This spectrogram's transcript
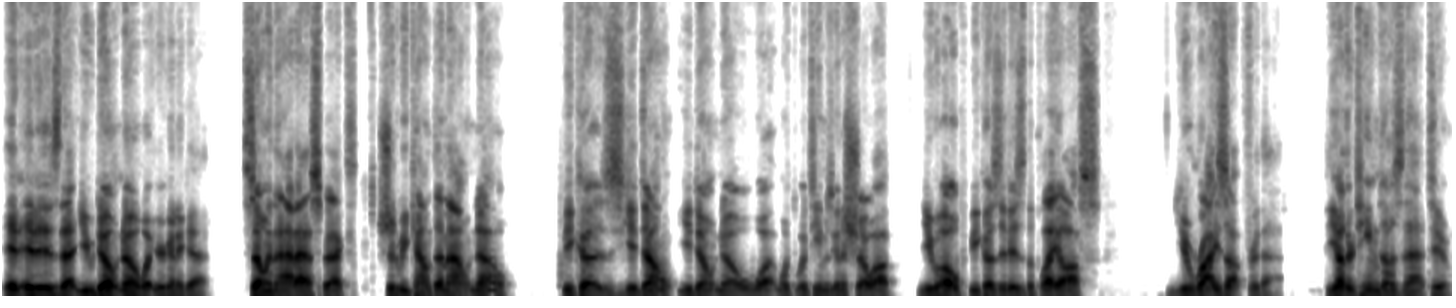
It, it is that you don't know what you're going to get. So in that aspect, should we count them out? No, because you don't. You don't know what what, what team is going to show up. You hope because it is the playoffs, you rise up for that. The other team does that too.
